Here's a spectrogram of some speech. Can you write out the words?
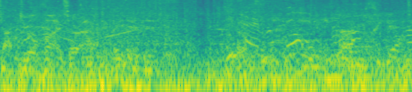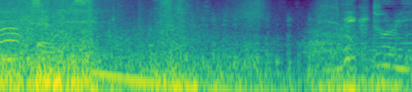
Tactical visor activated. Victory.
